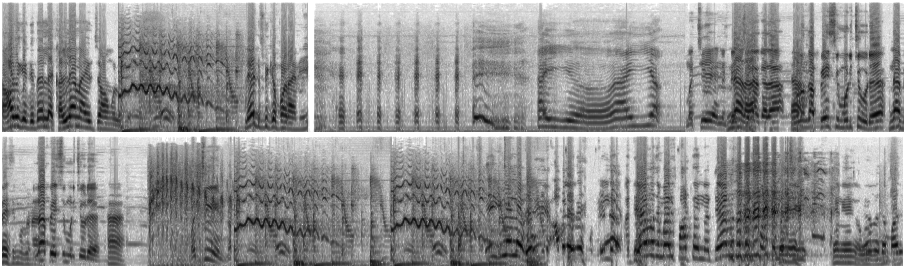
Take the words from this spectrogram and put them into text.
காது கேக்குதா? இல்ல கல்யாணம் ஆயிடுச்சா அவங்களுக்கு லேட் பிக்கப் பண்ணா நீ. ஐயோ ஐயோ. மச்சி ஒழுங்கா பேசி முடிச்சு விடு. என்ன பேசி முகனா என்ன பேசி முடிச்சு விடு. மச்சி இல்ல தேவதை மாதிரி நான் தேவதை ஏங்க ஒரு தேவதை மாதிரி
